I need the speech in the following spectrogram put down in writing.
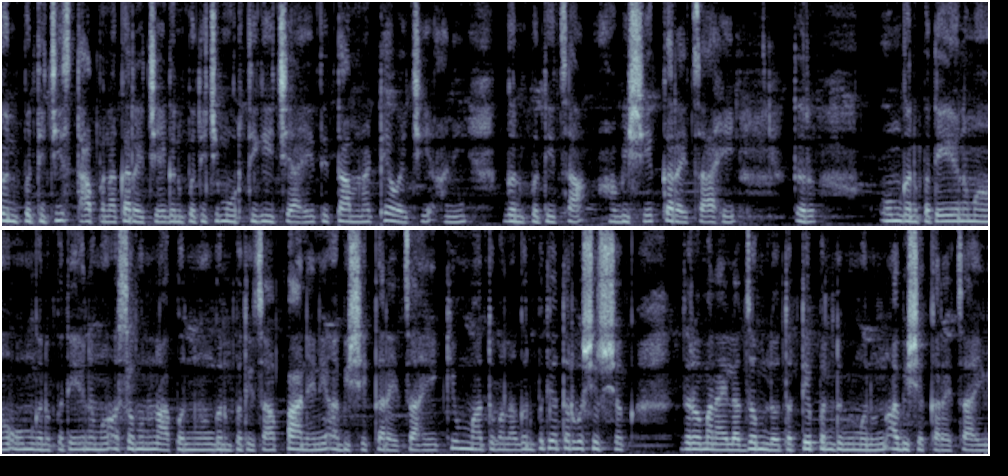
गणपतीची स्थापना करायची आहे. गणपतीची मूर्ती घ्यायची आहे ती तामणात ठेवायची आणि गणपतीचा अभिषेक करायचा आहे. तर ओम गणपते नम ओम गणपते नम असं म्हणून आपण गणपतीचा पाण्याने अभिषेक करायचा आहे. किंवा तुम्हाला गणपती अथर्व शीर्षक जर म्हणायला जमलं तर ते पण तुम्ही म्हणून अभिषेक करायचा आहे.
